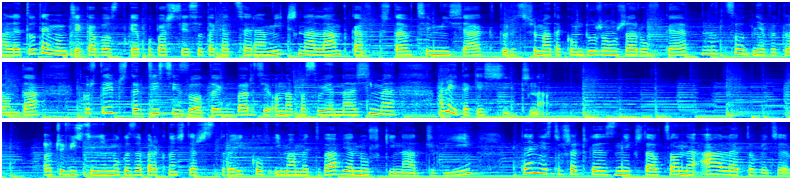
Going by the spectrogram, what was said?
Ale tutaj mam ciekawostkę. Popatrzcie, jest to taka ceramiczna lampka w kształcie misia, który trzyma taką dużą żarówkę. No cudnie wygląda. Kosztuje 40 zł. Bardziej ona pasuje na zimę, ale i tak jest śliczna. Oczywiście nie mogło zabraknąć też stroików i mamy dwa wianuszki na drzwi. Ten jest troszeczkę zniekształcony, ale to wiecie,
